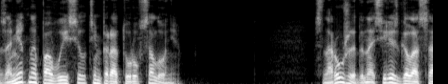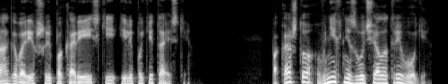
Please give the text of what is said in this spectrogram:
заметно повысил температуру в салоне. Снаружи доносились голоса, говорившие по-корейски или по-китайски. Пока что в них не звучало тревоги.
